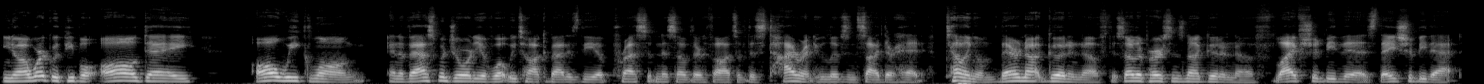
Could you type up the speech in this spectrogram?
You know, I work with people all day, all week long, and a vast majority of what we talk about is the oppressiveness of their thoughts, of this tyrant who lives inside their head, telling them they're not good enough, this other person's not good enough, life should be this, they should be that.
